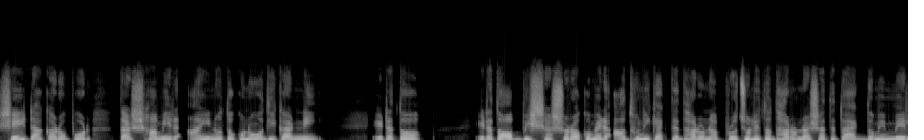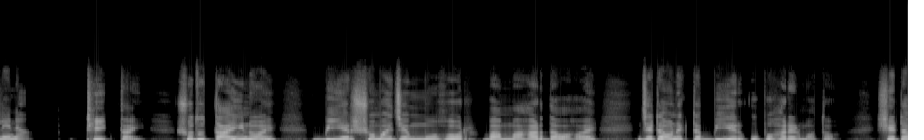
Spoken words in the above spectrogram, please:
সেই টাকার ওপর তার স্বামীর আইনত কোনো অধিকার নেই। এটা তো এটা তো অবিশ্বাস্য রকমের আধুনিক একটা ধারণা প্রচলিত ধারণার সাথে তো একদমই মেলে না। ঠিক তাই। শুধু তাই নয়, বিয়ের সময় যে মোহর বা মাহার দেওয়া হয়, যেটা অনেকটা বিয়ের উপহারের মতো, সেটা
